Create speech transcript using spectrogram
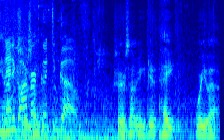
Kinetic armor, good to go. Sure, there's something you can do. Hey, where you at?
